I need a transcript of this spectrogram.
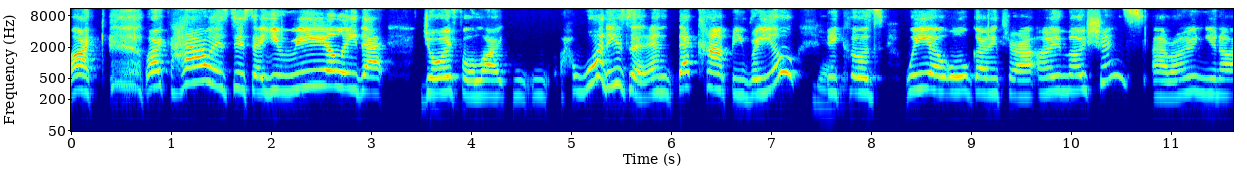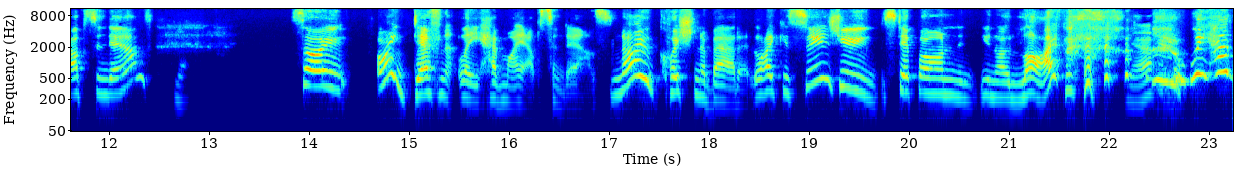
like, like, how is this? Are you really that joyful? Like, what is it? And that can't be real yeah. because we are all going through our own emotions, our own, you know, ups and downs. Yeah. So I definitely have my ups and downs, no question about it. Like as soon as you step on, you know, life, yeah. we have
